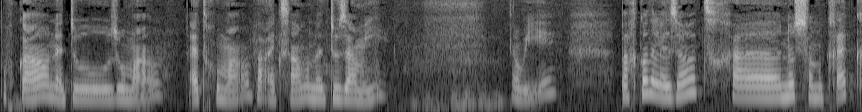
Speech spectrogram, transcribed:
Pourquoi on est tous humains Être humains, par exemple, on est tous amis? Oui. Par contre, les autres, euh, nous sommes grecs.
